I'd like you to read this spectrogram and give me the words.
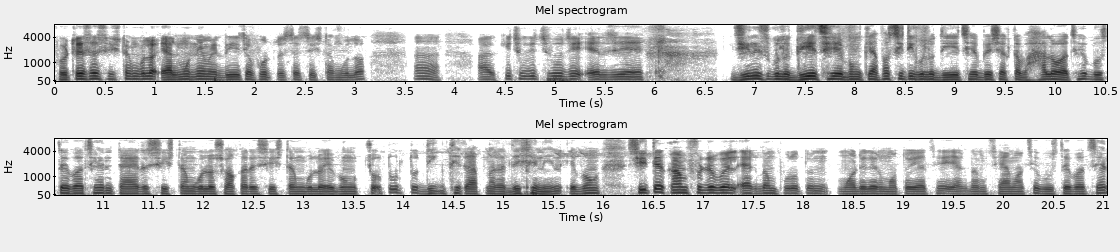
ফুটরেসের সিস্টেমগুলো অ্যালমোনিয়ামের দিয়েছে ফুটরেসের সিস্টেমগুলো হ্যাঁ? আর কিছু কিছু যে এর যে জিনিসগুলো দিয়েছে এবং ক্যাপাসিটিগুলো দিয়েছে, বেশ একটা ভালো আছে বুঝতে পারছেন। টায়ারের সিস্টেমগুলো সকারের সিস্টেমগুলো এবং চতুর্থ দিক থেকে আপনারা দেখে নিন এবং সিটের কমফোর্টেবল একদম পুরাতন মডেলের মতোই আছে একদম স্যাম আছে, বুঝতে পারছেন।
